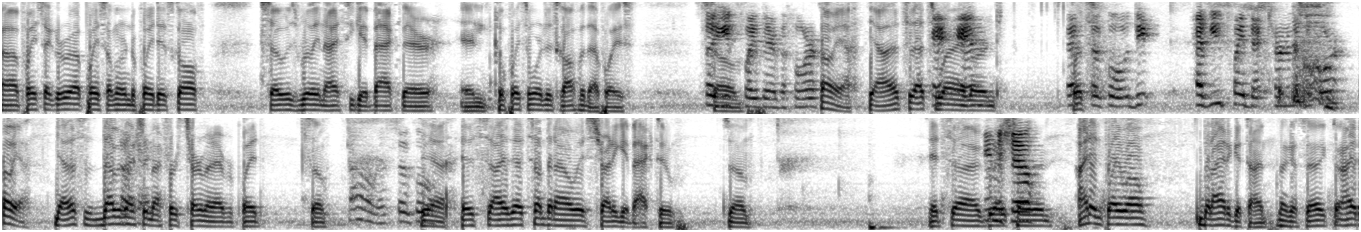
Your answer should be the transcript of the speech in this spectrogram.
uh, place I grew up, place I learned to play disc golf. So it was really nice to get back there and go play some more disc golf at that place. So, you've played there before? Oh yeah, yeah. That's that's And- where I learned. That's so cool. Do, have you played that tournament before? Oh yeah, yeah. This is that was Okay. actually my first tournament I ever played. So Oh, that's so cool. yeah, it's I, that's something I always try to get back to. So it's a great Michelle. tournament. I didn't play well, but I had a good time. Like I said, I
